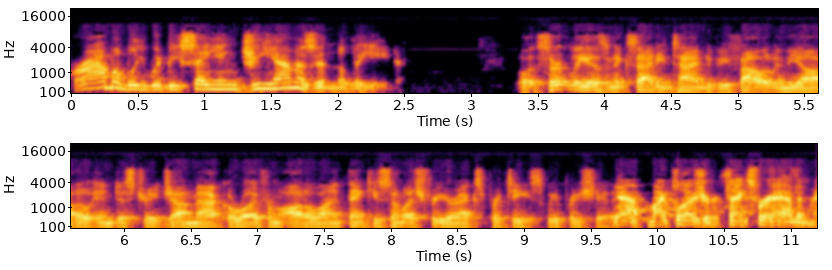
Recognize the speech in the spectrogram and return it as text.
probably would be saying GM is in the lead. Well, it certainly is an exciting time to be following the auto industry. John McElroy from Autoline, thank you so much for your expertise. We appreciate it. Yeah, my pleasure. Thanks for having me.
